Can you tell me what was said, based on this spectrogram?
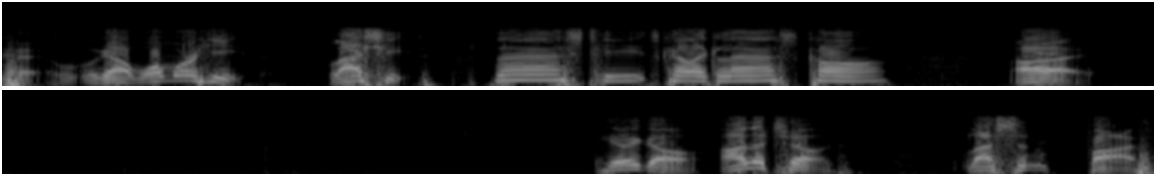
Okay, we got one more heat. Last heat. Last heat. It's kind of like last call. All right. Here we go. On the tone. Lesson five.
